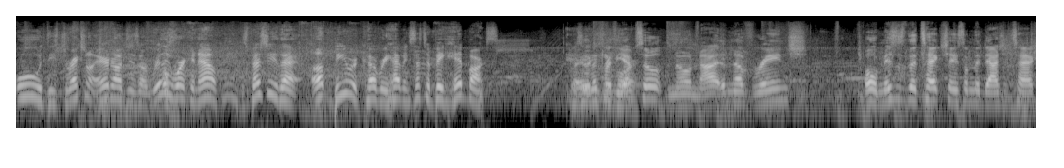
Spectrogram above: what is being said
ooh, these directional air dodges are really oh. working out, especially that up B recovery having such a big hitbox. Right, looking, for, for the up tilt? No, not enough range. Oh, misses the tech chase on the dash attack.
